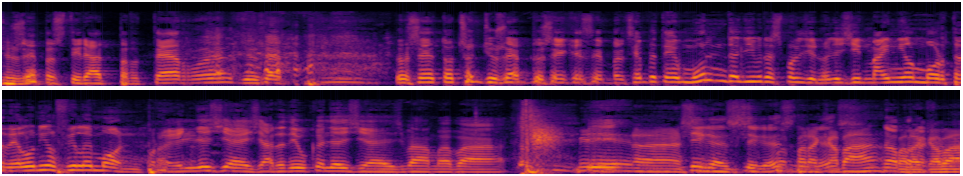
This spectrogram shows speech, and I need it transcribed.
Josep estirat per terra, Josep... No sé, tots són Josep, no sé, que sempre, sempre té un munt de llibres per llegir. No ha llegit mai ni el Mortadelo ni el Filemón, però ell llegeix, ara diu que llegeix, va, home, va. Miri, Eh, uh, digues, digues. per digues. acabar, No, per acabar,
